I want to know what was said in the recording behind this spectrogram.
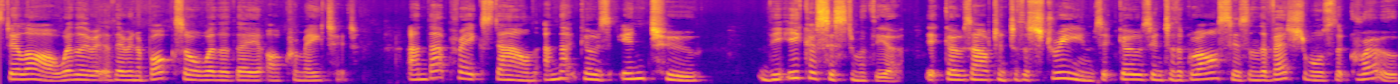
still are, whether they're in a box or whether they are cremated. And that breaks down and that goes into the ecosystem of the earth. It goes out into the streams. It goes into the grasses and the vegetables that grow.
